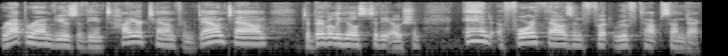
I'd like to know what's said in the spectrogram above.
wraparound views of the entire town from downtown to Beverly Hills to the ocean, and a 4,000 foot rooftop sun deck.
